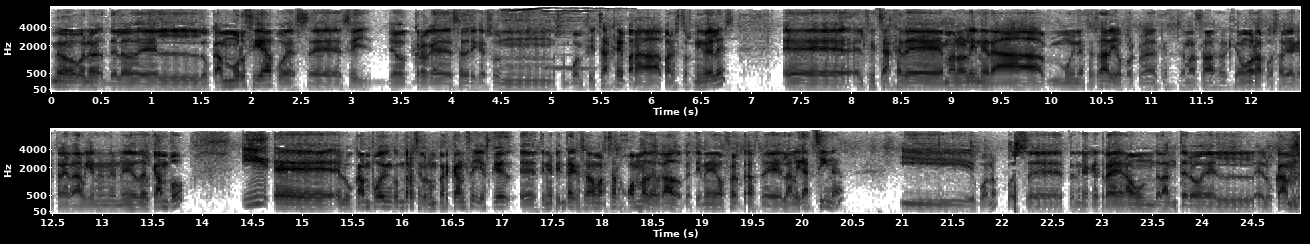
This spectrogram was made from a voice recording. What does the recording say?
No, bueno, de lo del Lucán Murcia, pues eh, sí, yo creo que Cedric es un, buen fichaje para, estos niveles. Eh, el fichaje de Manolín era muy necesario porque una vez que se marchaba Sergio Mora, pues había que traer a alguien en el medio del campo. Y eh, el Lucán puede encontrarse con un percance y es que eh, tiene pinta de que se va a marchar Juanma Delgado, que tiene ofertas de la Liga China. Y bueno, pues eh, tendría que traer a un delantero el, el UCAM.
